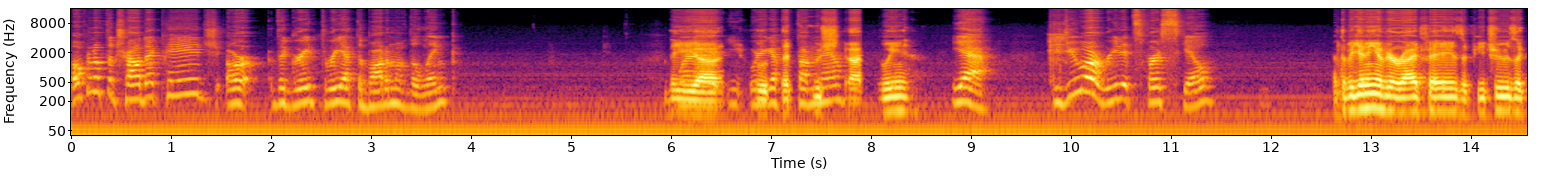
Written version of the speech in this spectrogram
open up the trial deck page or the grade three at the bottom of the link. The where, uh, you, where you got the, thumbnail. Ushinui. Yeah. Did you uh, read its first skill? At the beginning of your ride phase, if you choose a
